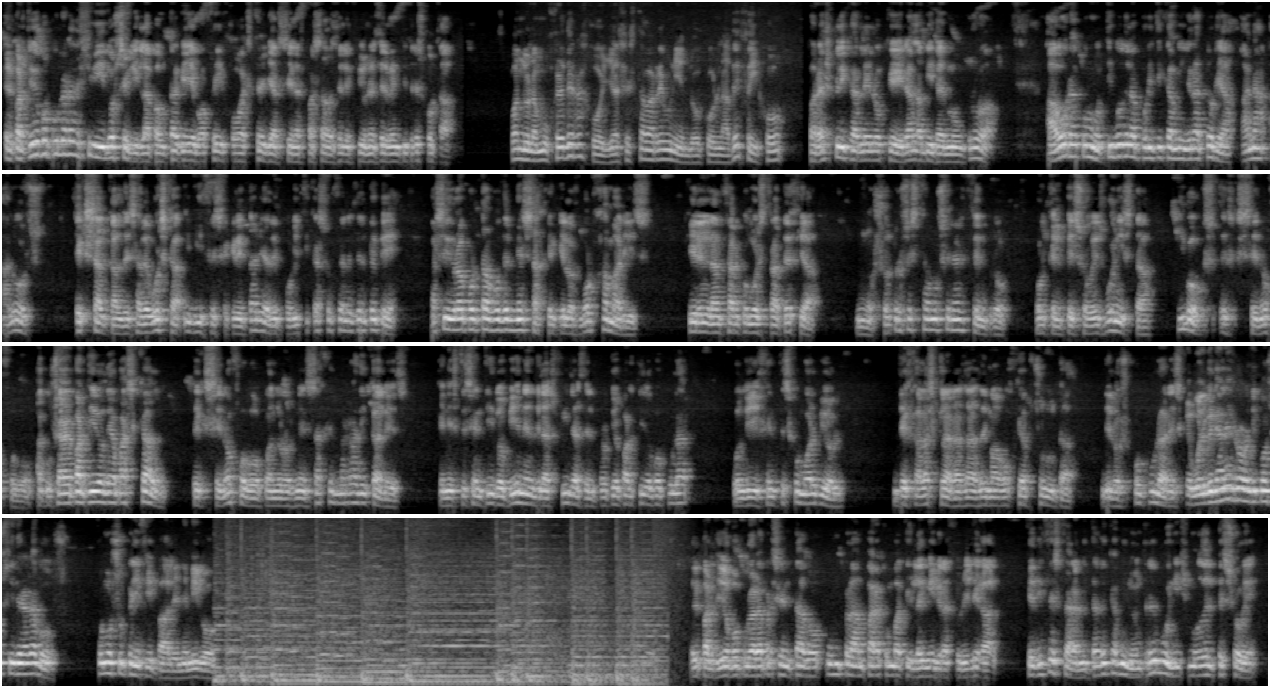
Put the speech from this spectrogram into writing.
El Partido Popular ha decidido seguir la pauta que llevó a Feijóo a estrellarse en las pasadas elecciones del 23J, cuando la mujer de Rajoy se estaba reuniendo con la de Feijóo para explicarle lo que era la vida en Moncloa. Ahora, con motivo de la política migratoria, Ana Alós, exalcaldesa de Huesca y vicesecretaria de Políticas Sociales del PP, ha sido la portavoz del mensaje que los Borja Maris quieren lanzar como estrategia. Nosotros estamos en el centro porque el PSOE es buenista y Vox es xenófobo. Acusar al partido de Abascal de xenófobo cuando los mensajes más radicales en este sentido vienen de las filas del propio Partido Popular, con dirigentes como Albiol, deja las claras la demagogia absoluta de los populares que vuelven al error de considerar a Vox como su principal enemigo. El Partido Popular ha presentado un plan para combatir la inmigración ilegal que dice estar a mitad de camino entre el buenismo del PSOE,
